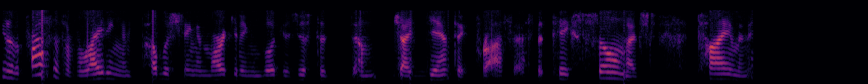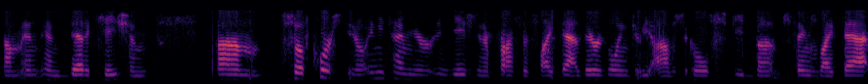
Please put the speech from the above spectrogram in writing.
you know, the process of writing and publishing and marketing a book is just a um, gigantic process that takes so much time and um, and, and dedication. Um, so, of course, you know, anytime you're engaged in a process like that, there are going to be obstacles, speed bumps, things like that.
